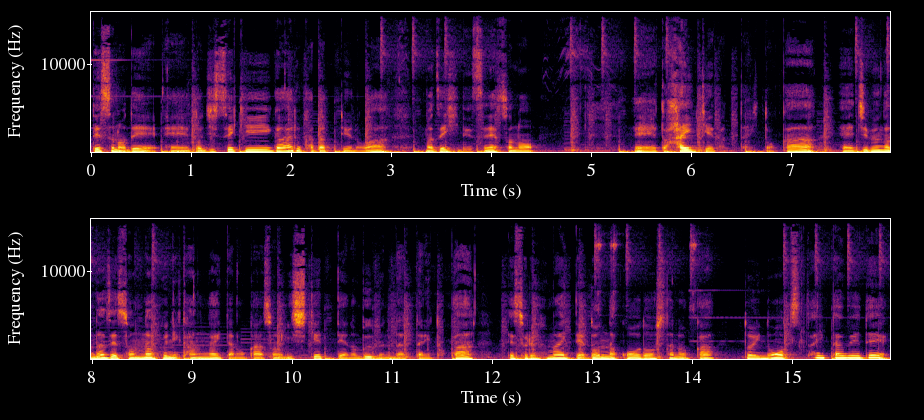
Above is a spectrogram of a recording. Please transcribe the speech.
ですので、えーと、実績がある方っていうのは、まあ、ぜひですねその、えーと、背景だったりとか、えー、自分がなぜそんな風に考えたのかその意思決定の部分だったりとかでそれを踏まえてどんな行動をしたのかというのを伝えた上で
